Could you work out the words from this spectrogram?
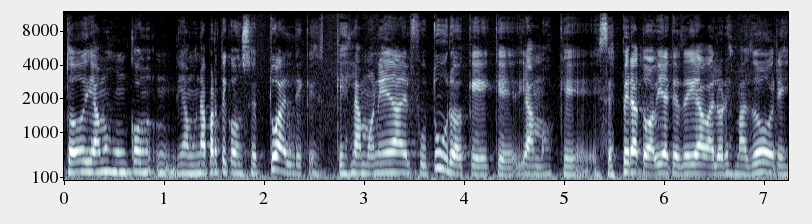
todo digamos, un, digamos, una parte conceptual de que, es la moneda del futuro, que, digamos, que se espera todavía que llegue a valores mayores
